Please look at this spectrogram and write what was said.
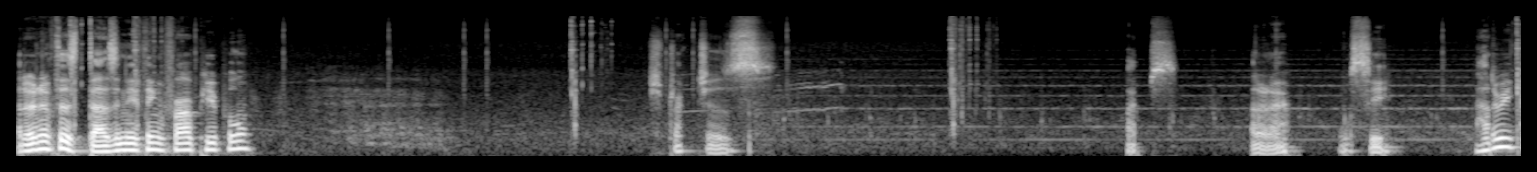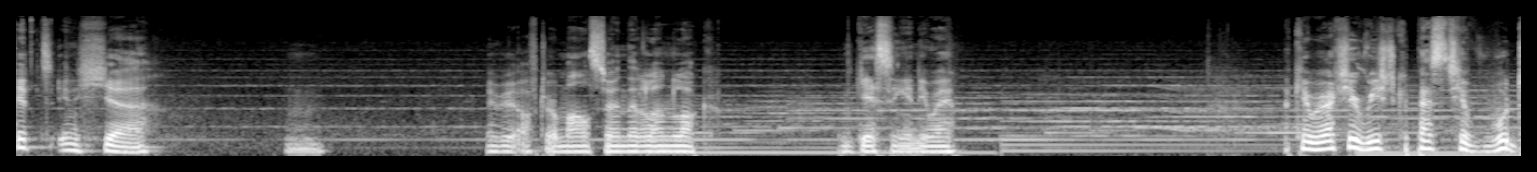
I don't know if this does anything for our people. Structures. pipes. I don't know. We'll see. How do we get in here? Hmm. Maybe after a milestone that'll unlock. I'm guessing anyway. Okay, we've actually reached capacity of wood.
